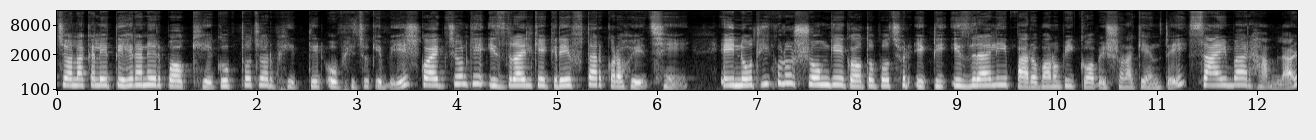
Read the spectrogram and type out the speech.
চলাকালে তেহরানের পক্ষে গুপ্তচর ভিত্তির অভিযোগে বেশ কয়েকজনকে ইসরায়েলকে গ্রেফতার করা হয়েছে। এই নথিগুলোর সঙ্গে গত বছর একটি ইসরায়েলি পারমাণবিক গবেষণা কেন্দ্রে সাইবার হামলার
